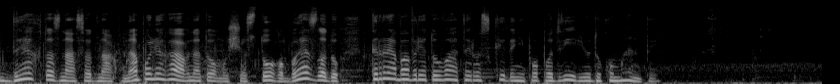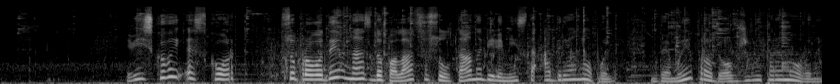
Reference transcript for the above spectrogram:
Дехто з нас, однак, наполягав на тому, що з того безладу треба врятувати розкидані по подвір'ю документи. Військовий ескорт супроводив нас до палацу султана біля міста Адріанополь, де ми продовжили перемовини.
